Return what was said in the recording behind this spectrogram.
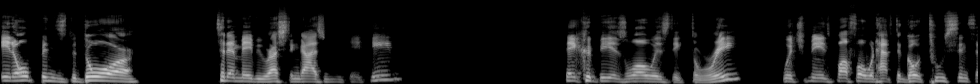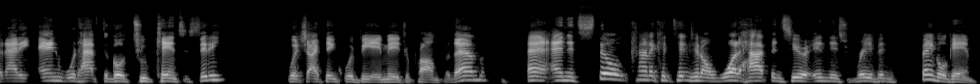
it opens the door to them maybe resting guys in week 18. They could be as low as the three, which means Buffalo would have to go to Cincinnati and would have to go to Kansas City, which I think would be a major problem for them. And, and it's still kind of contingent on what happens here in this Raven Bengal game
